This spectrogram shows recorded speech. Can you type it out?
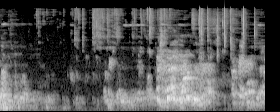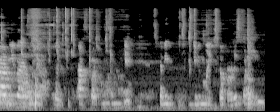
let me Okay. Have you guys asked questions? Have you given like the hardest question?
